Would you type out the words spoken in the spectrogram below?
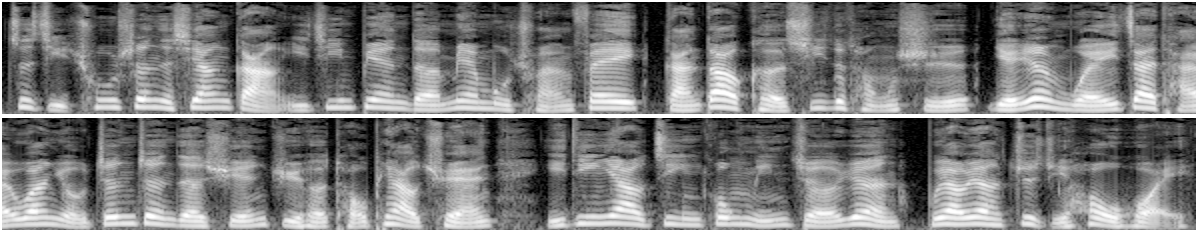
自己出生的香港已经变得面目全非，感到可惜的同时，也认为在台湾有真正的选举和投票权，一定要尽公民责任，不要让自己后悔。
